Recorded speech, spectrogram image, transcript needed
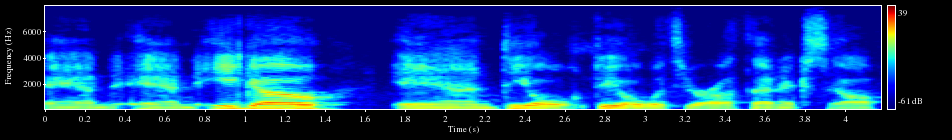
and and ego and deal deal with your authentic self.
